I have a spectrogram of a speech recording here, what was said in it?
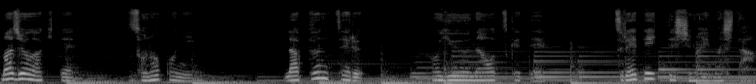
魔女が来てその子にラプンツェルという名をつけて連れて行ってしまいました。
